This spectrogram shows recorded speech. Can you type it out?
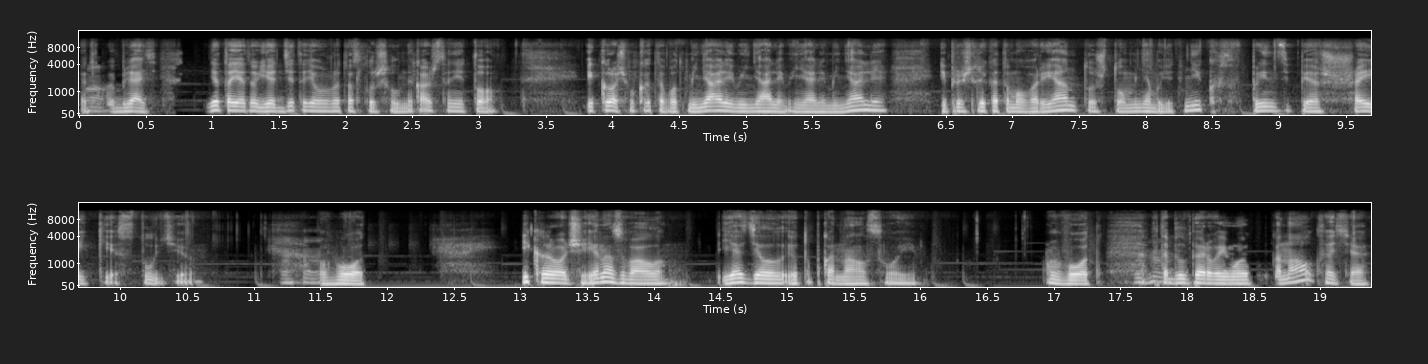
Я А. такой, блядь, где-то я, я, где-то я уже это слышал, мне кажется, не то. И, короче, мы как-то вот меняли, меняли, меняли, меняли, и пришли к этому варианту, что у меня будет ник, в принципе, Шейки Студию. Ага. Вот. И, короче, я назвал, я сделал YouTube канал свой. Вот. Это Мгм. был первый мой YouTube канал, кстати.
